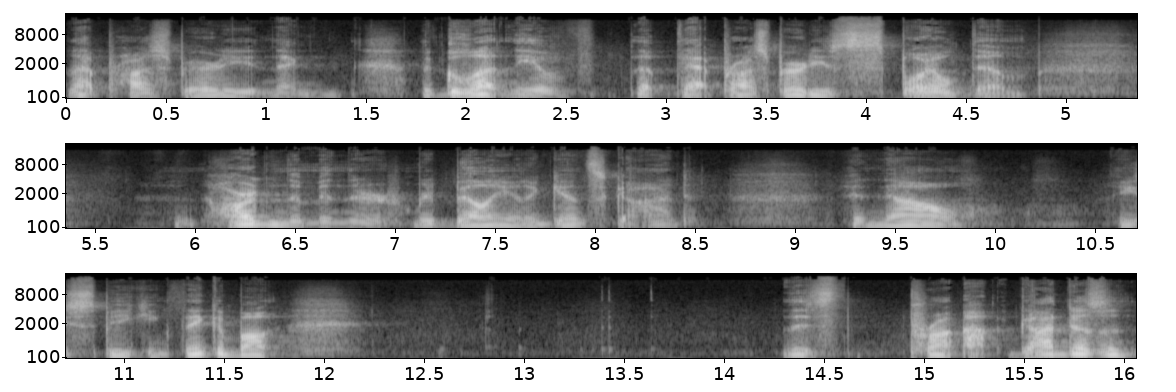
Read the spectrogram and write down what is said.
that prosperity and that, the gluttony of that, that prosperity has spoiled them hardened them in their rebellion against God. And now he's speaking. Think about this. God doesn't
